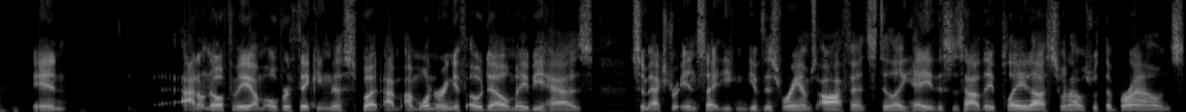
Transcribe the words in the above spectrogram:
and I don't know if maybe I'm overthinking this, but I'm, I'm wondering if Odell maybe has some extra insight he can give this Rams offense to like, hey, this is how they played us when I was with the Browns.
